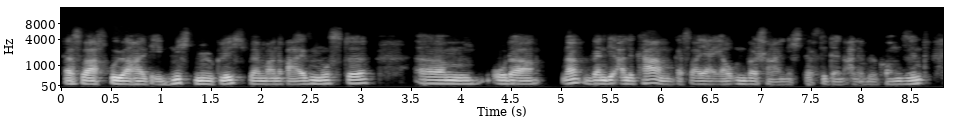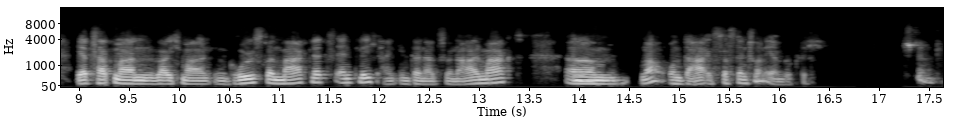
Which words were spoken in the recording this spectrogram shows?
Das war früher halt eben nicht möglich, wenn man reisen musste ähm, oder ne, wenn die alle kamen. Das war ja eher unwahrscheinlich, dass die dann alle gekommen sind. Jetzt hat man, sage ich mal, einen größeren Markt letztendlich, einen internationalen Markt. Mhm. Ähm, na, und da ist das dann schon eher möglich. Stimmt.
